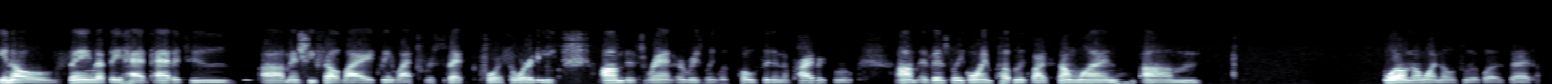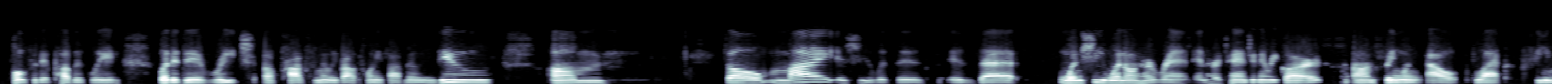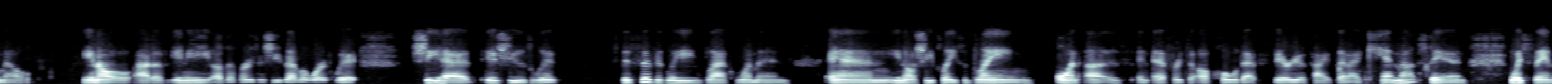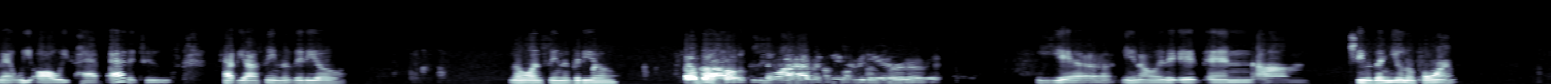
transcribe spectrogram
you know, saying that they had attitudes um, and she felt like they lacked respect for authority. Um, this rant originally was posted in a private group, um, eventually going public by someone. Um, well, no one knows who it was that posted it publicly, but it did reach approximately about 25 million views. Um, so my issue with this is that when she went on her rant and her tangent in regards um, singling out black females, you know, out of any other person she's ever worked with, she had issues with specifically black women and, you know, she placed blame on us in effort to uphold that stereotype that I cannot stand, which saying that we always have attitudes. Have y'all seen the video? No one seen the video? About no, I haven't I seen the video. I've heard of it. Yeah, you know, it, it and um she was in uniform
